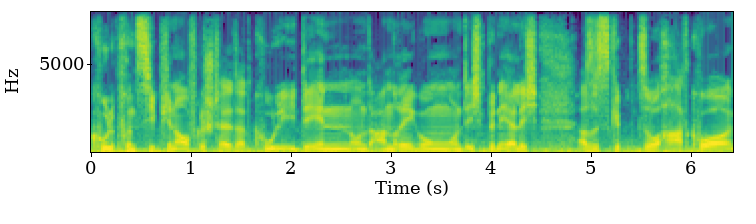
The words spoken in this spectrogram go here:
coole Prinzipien aufgestellt hat, coole Ideen und Anregungen. Und ich bin ehrlich, also es gibt so Hardcore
